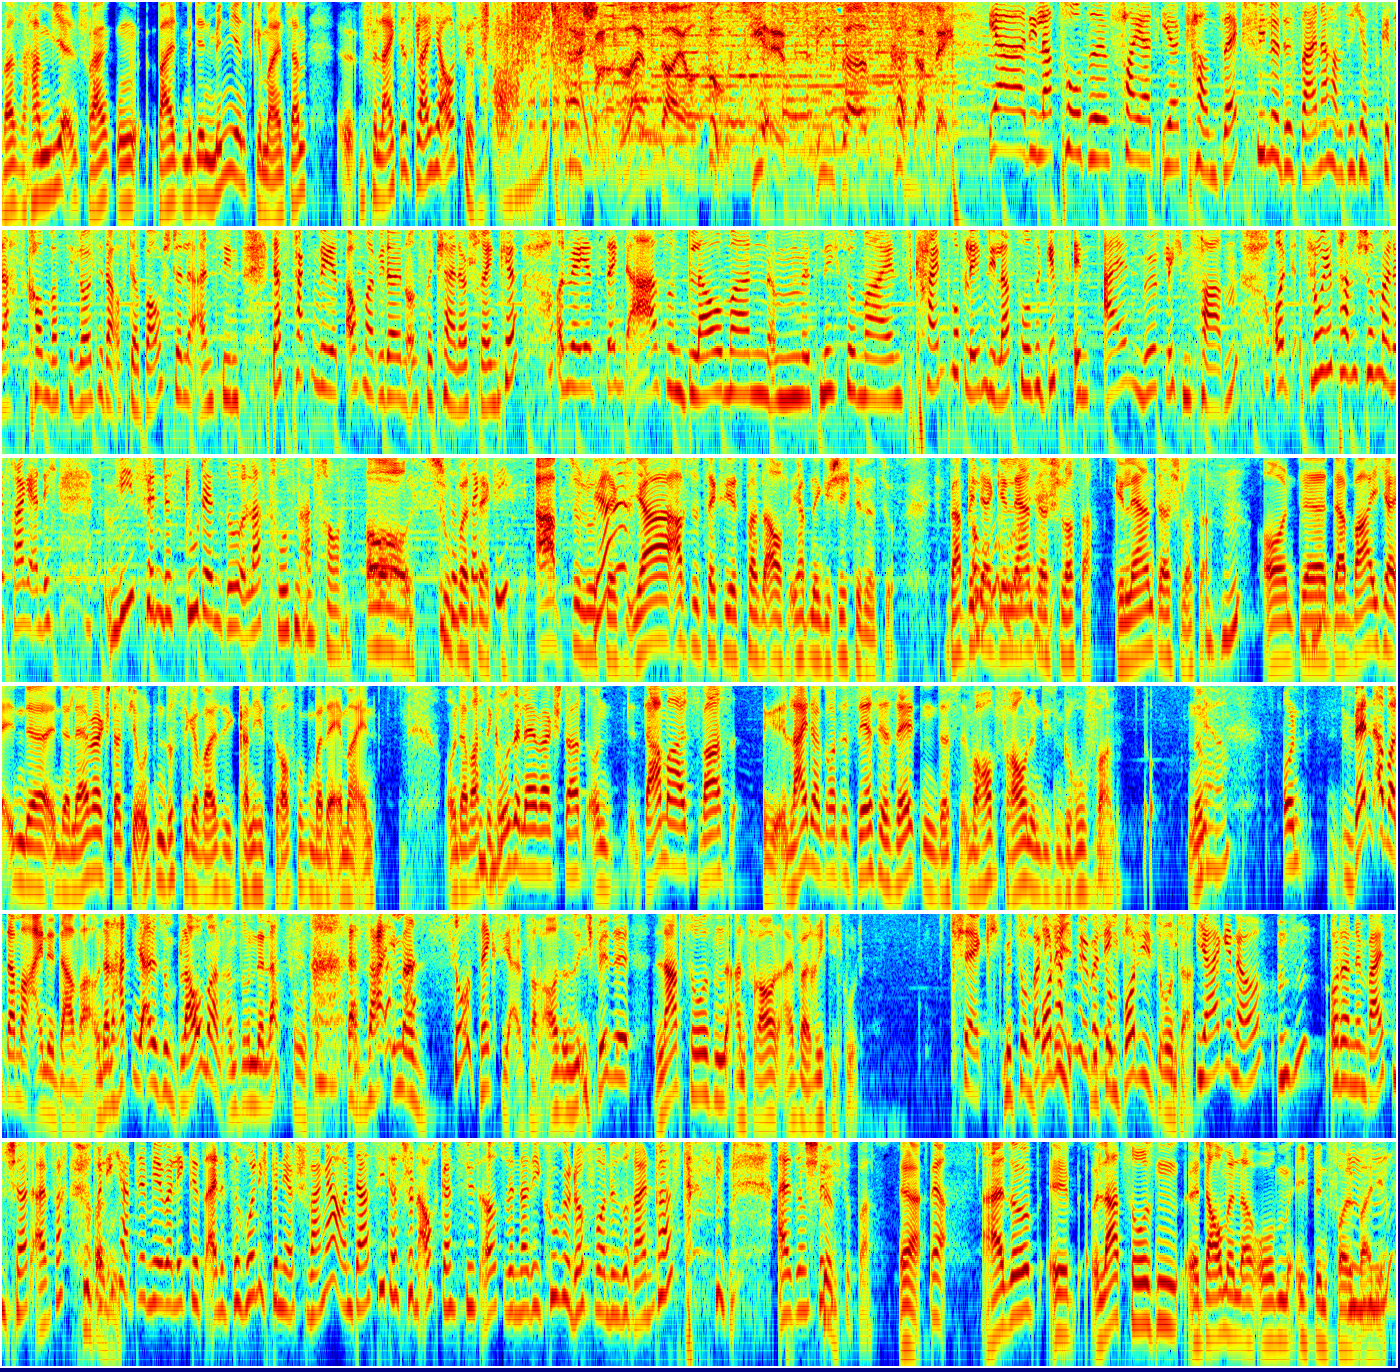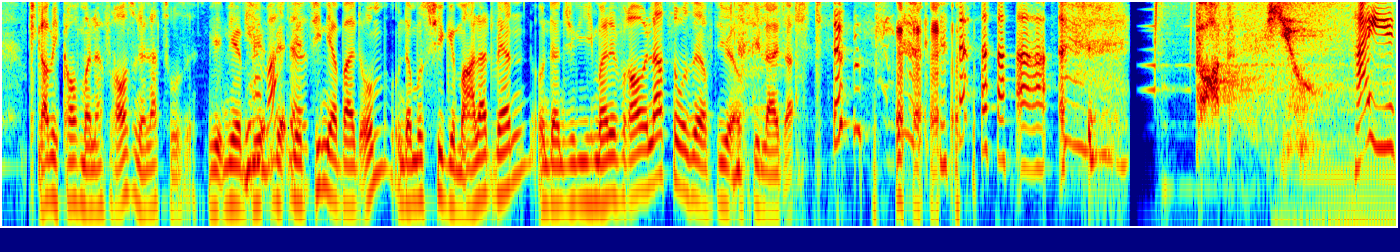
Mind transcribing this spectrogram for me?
Was haben wir in Franken bald mit den Minions gemeinsam? Äh, Vielleicht das gleiche Outfit. Fashion, Lifestyle, Food. Hier ist Lisas Trend Update. Ja, die Latzhose feiert ihr Comeback. Viele Designer haben sich jetzt gedacht, komm, was die Leute da auf der Baustelle anziehen, das packen wir jetzt auch mal wieder in unsere Kleiderschränke. Und wer jetzt denkt, ah, so ein Blaumann ähm, ist nicht so meins, kein Problem. Die Latzhose gibt's in allen möglichen Farben. Und Flo, jetzt habe ich schon mal eine Frage an dich. Wie findest du denn so Latzhosen an Frauen? Oh, super sexy? sexy? Absolut Ja? sexy. Ja, absolut sexy. Jetzt pass auf, ich habe eine Geschichte dazu. Ich bin ja Oh, gelernter okay. Mhm. Schlosser. Gelernter Schlosser. Und äh, da war ich ja in der, in der Lehrwerkstatt hier unten, lustigerweise kann ich jetzt drauf gucken, bei der MAN. Und da war es Mhm. eine große Lehrwerkstatt und damals war es äh, leider Gottes sehr, sehr selten, dass überhaupt Frauen in diesem Beruf waren. Ne? Ja. Und wenn aber da mal eine da war und dann hatten wir alle so einen Blaumann an, so eine Latzhose, das sah immer so sexy einfach aus. Also ich finde Latzhosen an Frauen einfach richtig gut. Check. Mit so einem Body, mit so einem Body drunter. Ja, genau. Mhm. Oder einem weißen Shirt einfach. Super und ich gut. hatte mir überlegt, jetzt eine zu holen. Ich bin ja schwanger und da sieht das schon auch ganz süß aus, wenn da die Kugel noch vorne so reinpasst. Also finde Stimmt. ich super. Ja. Ja. Also, äh, Latzhosen, äh, Daumen nach oben, ich bin voll bei dir. Ich glaube, ich kaufe meiner Frau so eine Latzhose. Wir, wir, Mhm. Ja, wir, wir, ziehen ja bald um und da muss viel gemalert werden und dann schicke ich meine Frau in Latzhose auf die, auf die Leiter. Pod You. Hi,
